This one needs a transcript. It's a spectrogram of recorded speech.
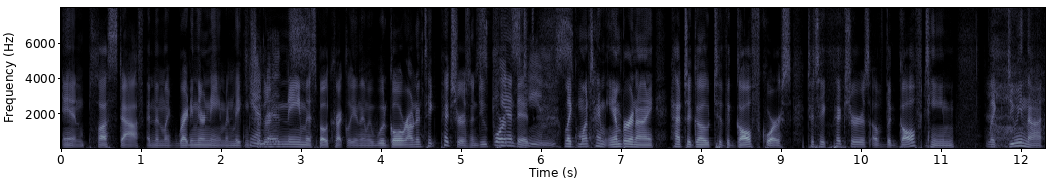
in plus staff and then like writing their name and making sure their name is spelled correctly and then we would go around and take pictures and do Sports candids. teams. like one time, Amber and I had to go to the golf course to take pictures of the golf team, like doing that.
